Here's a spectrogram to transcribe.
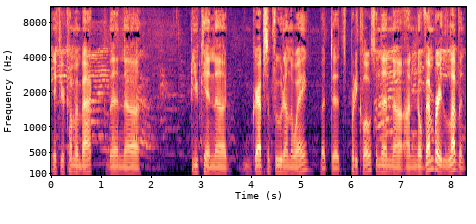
if you're coming back, then uh, you can uh, grab some food on the way. But uh, it's pretty close. And then uh, on November 11th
